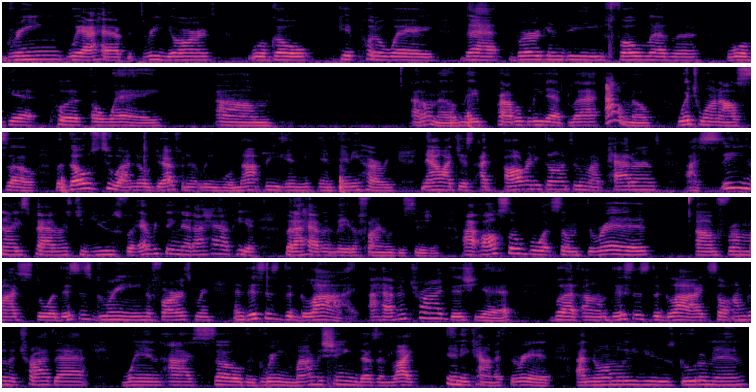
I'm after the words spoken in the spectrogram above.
green where I have the three yards will go get put away. That burgundy faux leather will get put away. Um, I don't know, maybe probably that black. I don't know which one I'll sew. But those two I know definitely will not be in, in any hurry. Now I just, I already gone through my patterns. I see nice patterns to use for everything that I have here, but I haven't made a final decision. I also bought some thread um, from my store. This is green, the forest green, and this is the Glide. I haven't tried this yet, but um, this is the Glide, so I'm going to try that when I sew the green. My machine doesn't like any kind of thread. I normally use Gutermann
